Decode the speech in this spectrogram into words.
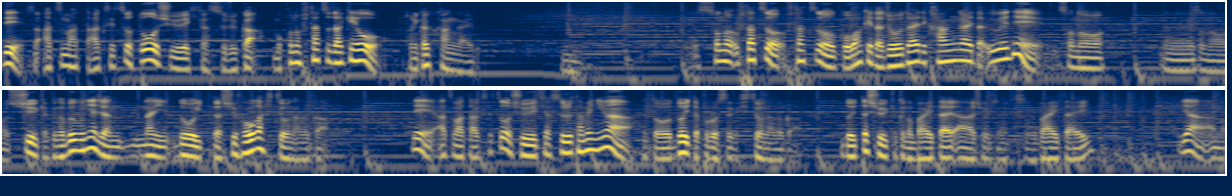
で、その集まったアクセスをどう収益化するか、もうこの二つだけをとにかく考える。うん、その二つを、二つをこう分けた状態で考えた上で、その、うんその集客の部分にはじゃあ何どういった手法が必要なのか。で集まったアクセスを収益化するためには、えっと、どういったプロセスが必要なのか。どういった集客の媒体あ集客じゃなくてその媒体。やあの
